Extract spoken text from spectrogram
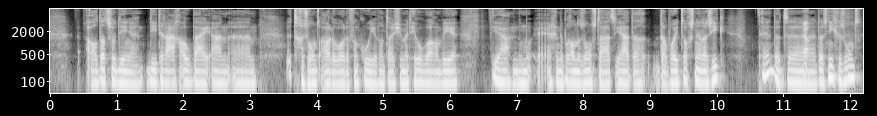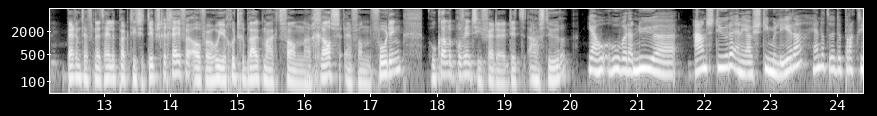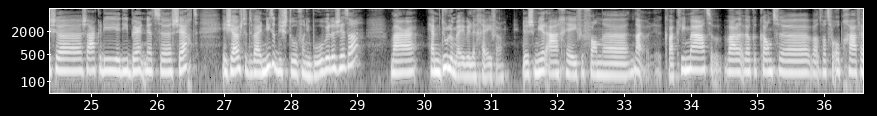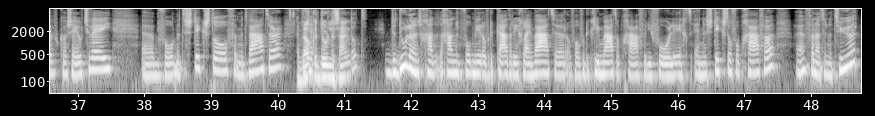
Al dat soort dingen, die dragen ook bij aan uh, het gezond ouder worden van koeien. Want als je met heel warm weer, ja, noem, echt in de brandende zon staat, ja, dan, dan word je toch sneller ziek. Hè? Dat, uh, ja. dat is niet gezond. Bernd heeft net hele praktische tips gegeven over hoe je goed gebruik maakt van uh, gras en van voeding. Hoe kan de provincie verder dit aansturen? Ja, hoe, hoe we dat nu uh, aansturen en juist stimuleren, hè, dat, de praktische zaken die, die Bernd net uh, zegt, is juist dat wij niet op die stoel van die boer willen zitten, maar hem doelen mee willen geven. Dus meer aangeven van uh, nou, qua klimaat, waar, welke kant, uh, wat, wat voor opgave hebben we qua CO2, uh, bijvoorbeeld met de stikstof en met water. En welke dus, doelen zijn dat? De doelen gaan, gaan bijvoorbeeld meer over de kaderrichtlijn water of over de klimaatopgave die voor ligt en de stikstofopgave hè, vanuit de natuur.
